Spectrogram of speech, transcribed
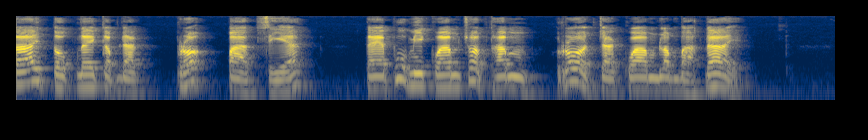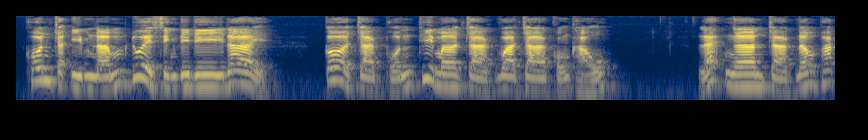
ร้ายตกในกับดัก เพราะปากเสีย แต่ผู้มีความชอบธรรมรอดจากความลำบากได้ คนจะอิ่มหนำด้วยสิ่งดี ๆ ได้ ก็จากผลที่มาจากวาจาของเขา และงานจากน้ำพัก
